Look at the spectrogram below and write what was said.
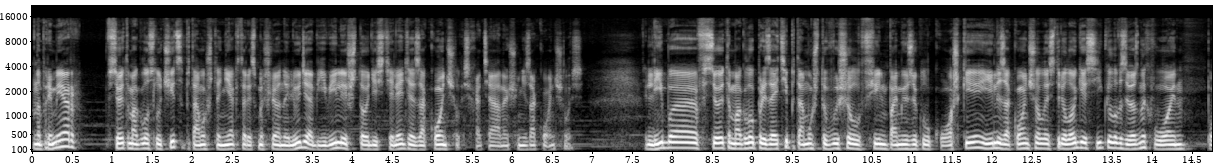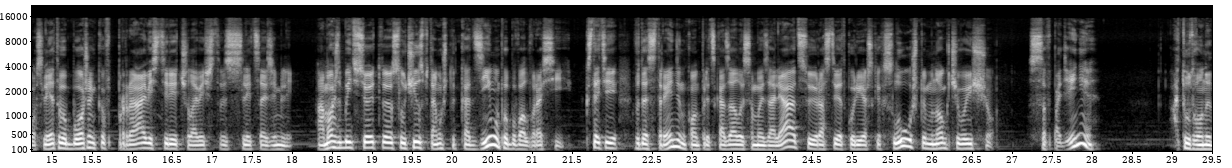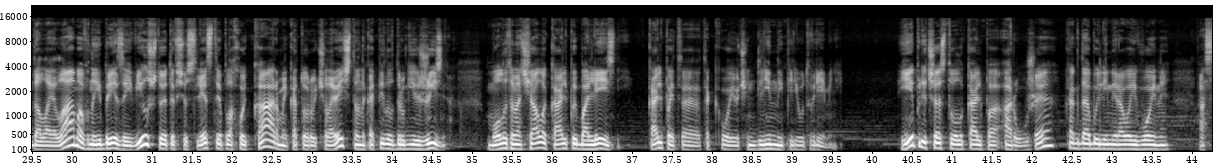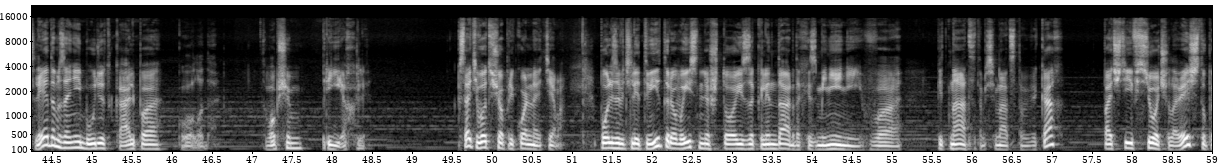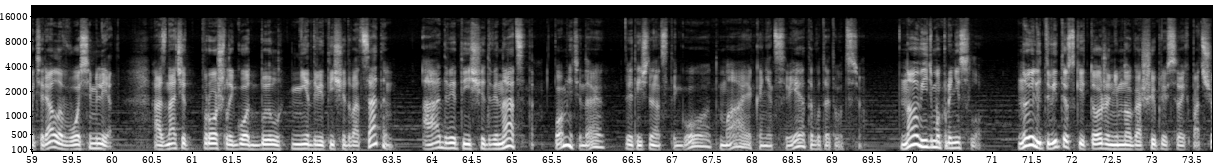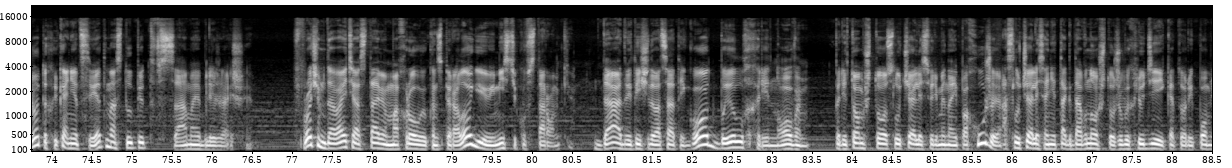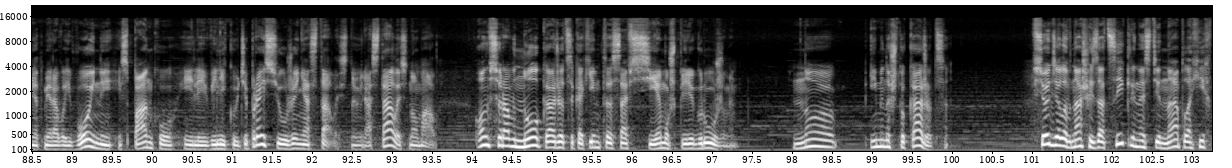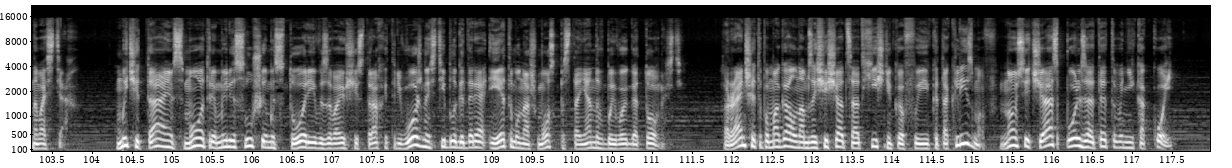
Например, все это могло случиться, потому что некоторые смышленые люди объявили, что десятилетие закончилось, хотя оно еще не закончилось. Либо все это могло произойти, потому что вышел фильм по мюзиклу «Кошки» или закончилась трилогия сиквелов «Звездных войн». После этого Боженька вправе стереть человечество с лица Земли. А может быть, все это случилось, потому что Кадзима побывал в России. Кстати, в Death Stranding он предсказал и самоизоляцию, и расцвет курьерских служб, и много чего еще. Совпадение? А тут вон и Далай-Лама в ноябре заявил, что это все следствие плохой кармы, которую человечество накопило в других жизнях. Мол, это начало кальпы болезней. Кальпа – это такой очень длинный период времени. Ей предшествовала кальпа оружия, когда были мировые войны, а следом за ней будет кальпа голода. В общем, приехали. Кстати, вот еще прикольная тема. Пользователи Твиттера выяснили, что из-за календарных изменений в 15-17 веках почти все человечество потеряло 8 лет. А значит, прошлый год был не 2020, а 2012. Помните, да? 2012 год, мая, конец света, вот это вот все. Но, видимо, пронесло. Ну или твиттерские тоже немного ошиблись в своих подсчетах, и конец света наступит в самое ближайшее. Впрочем, давайте оставим махровую конспирологию и мистику в сторонке. Да, 2020 год был хреновым. При том, что случались времена и похуже, а случались они так давно, что живых людей, которые помнят мировые войны, испанку или Великую депрессию, уже не осталось. Ну или осталось, но мало он все равно кажется каким-то совсем уж перегруженным. Но именно что кажется. Все дело в нашей зацикленности на плохих новостях. Мы читаем, смотрим или слушаем истории, вызывающие страх и тревожность, и благодаря этому наш мозг постоянно в боевой готовности. Раньше это помогало нам защищаться от хищников и катаклизмов, но сейчас пользы от этого никакой.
